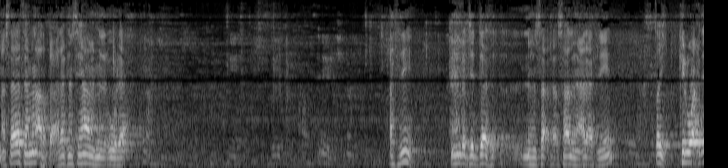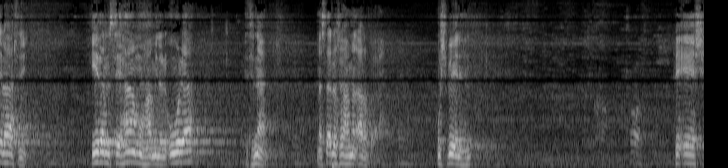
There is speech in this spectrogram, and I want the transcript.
مسألتها من أربعة لكن سهامة من الأولى. اثنين. من الجدات انه صار لها على اثنين. طيب كل واحدة لها اثنين. إذا سهامها من الأولى اثنان. مسألتها من أربعة. وش بينهن؟ في إيش؟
